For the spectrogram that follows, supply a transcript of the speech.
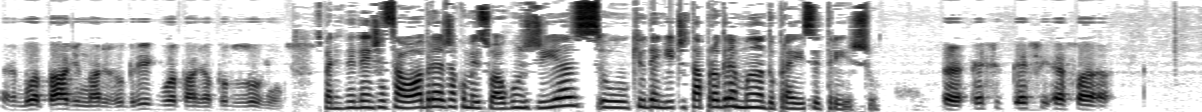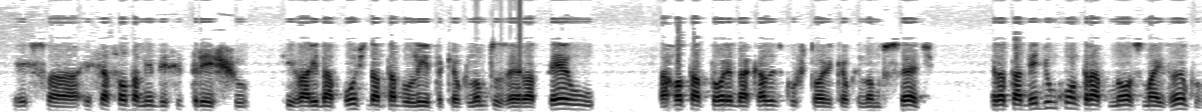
É, boa tarde, Nádia Rodrigues, boa tarde a todos os ouvintes. Superintendente, essa obra já começou há alguns dias. O que o DENIT está programando para esse trecho? É, esse, esse, essa, essa, esse asfaltamento desse trecho que vale da ponte da Tabuleta, que é o quilômetro zero, até o, a rotatória da Casa de Custódia, que é o quilômetro 7, ela está dentro de um contrato nosso mais amplo,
